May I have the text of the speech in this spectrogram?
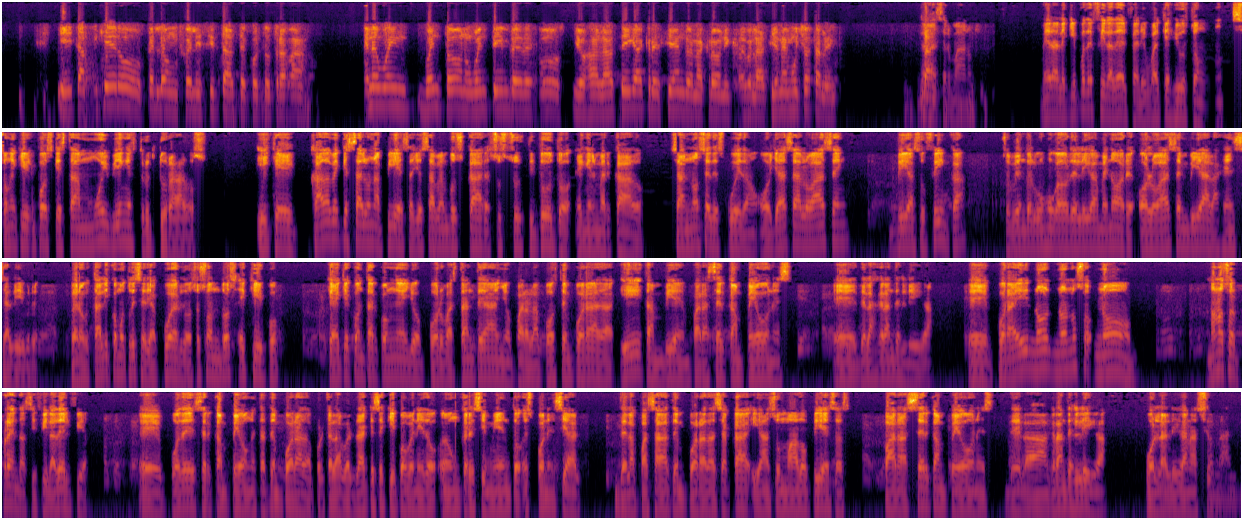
Y también quiero, perdón, felicitarte por tu trabajo. Tiene buen buen tono, buen timbre de voz y ojalá siga creciendo en la crónica, de verdad, tiene mucho talento. Gracias, hermano. Mira, el equipo de Filadelfia, al igual que Houston, son equipos que están muy bien estructurados y que cada vez que sale una pieza, ellos saben buscar su sustituto en el mercado. O sea, no se descuidan o ya se lo hacen vía su finca, subiendo algún jugador de liga menores, o lo hacen vía la agencia libre. Pero tal y como tú dices, de acuerdo, esos son dos equipos que hay que contar con ellos por bastante años para la postemporada y también para ser campeones eh, de las grandes ligas. Eh, por ahí no no no no no nos sorprenda si Filadelfia eh, puede ser campeón esta temporada porque la verdad que ese equipo ha venido en un crecimiento exponencial de la pasada temporada hacia acá y han sumado piezas para ser campeones de las grandes ligas por la Liga Nacional.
